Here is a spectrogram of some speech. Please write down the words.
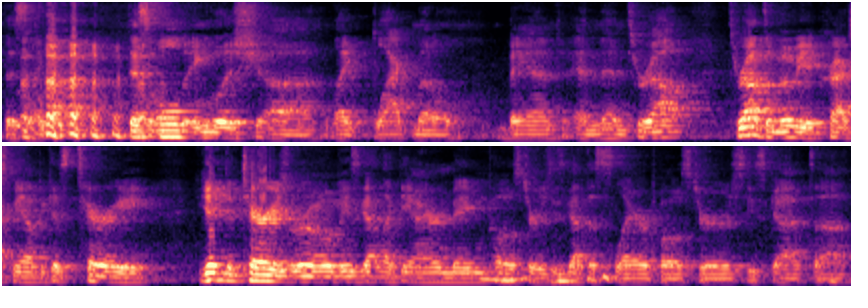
This like this old English uh, like black metal band, and then throughout throughout the movie, it cracks me up because Terry. You get into Terry's room. He's got like the Iron Maiden posters. He's got the Slayer posters. He's got uh,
